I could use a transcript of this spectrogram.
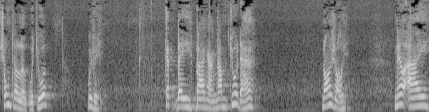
sống theo lời của Chúa. Quý vị, cách đây ba ngàn năm Chúa đã nói rồi. Nếu ai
